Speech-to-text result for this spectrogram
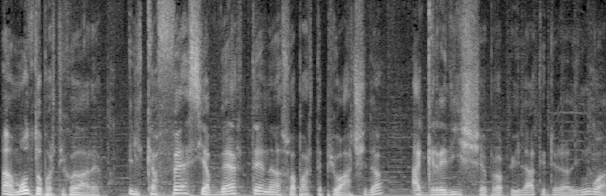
Ah, molto particolare. Il caffè si avverte nella sua parte più acida, aggredisce proprio i lati della lingua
